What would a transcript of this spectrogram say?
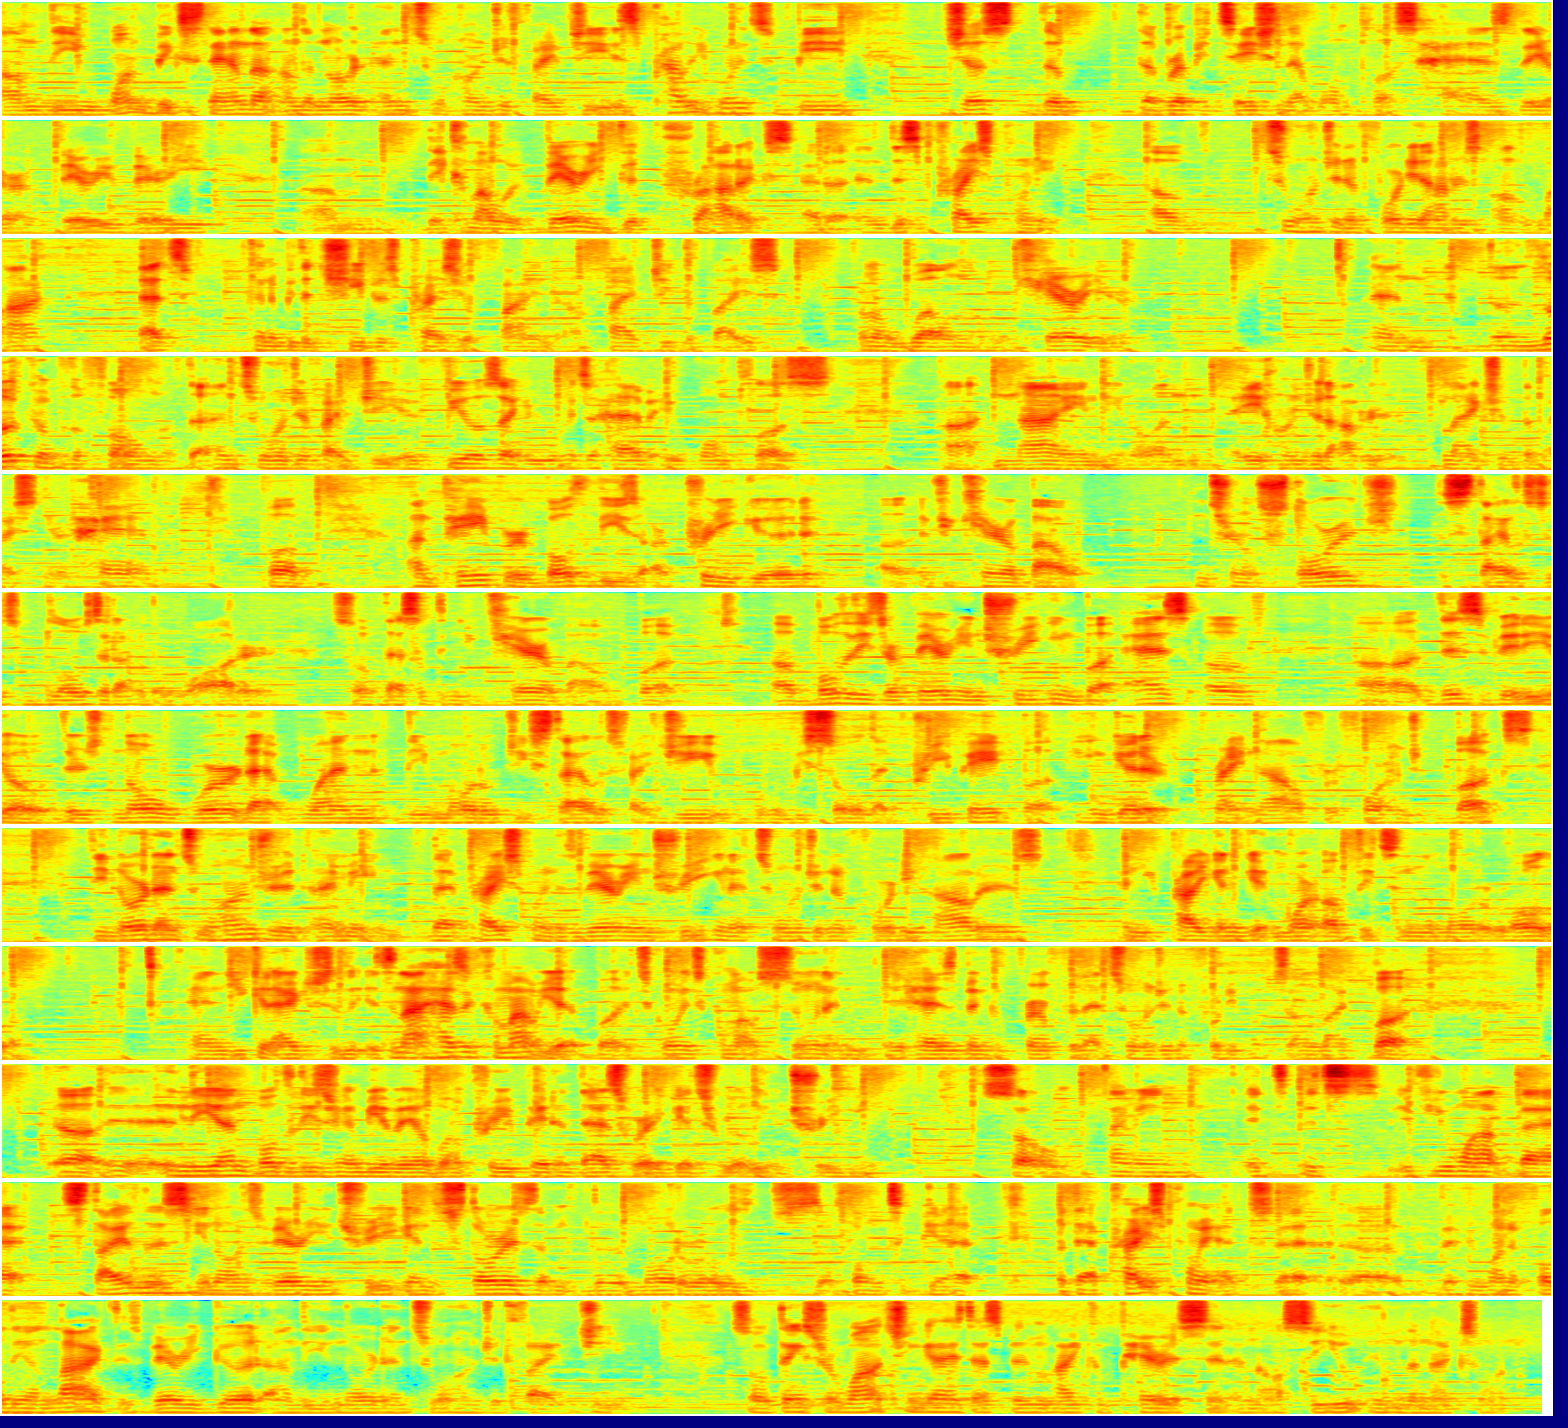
Um, the one big standout on the Nord N200 5G is probably going to be just the the reputation that OnePlus has. They are very, very, um, they come out with very good products at a, and this price point of $240 unlocked. That's going to be the cheapest price you'll find a 5G device from a well-known carrier and the look of the phone of the N200 5G, it feels like you're going to have a OnePlus uh, 9, you know, an $800 flagship device in your hand. But on paper, both of these are pretty good. Uh, if you care about internal storage, the stylus just blows it out of the water. So if that's something you care about, but uh, both of these are very intriguing. But as of uh, this video, there's no word at when the Moto G Stylus 5G will be sold at prepaid, but you can get it right now for 400 bucks. The Nord N200, I mean, that price point is very intriguing at $240, and you're probably gonna get more updates in the Motorola. And you can actually, it's not, hasn't come out yet, but it's going to come out soon, and it has been confirmed for that 240 bucks unlocked. But uh, in the end, both of these are gonna be available on prepaid, and that's where it gets really intriguing. So I mean, it's it's if you want that stylus, you know, it's very intriguing. The storage, the, the Motorola is a phone to get, but that price point at uh, if you want it fully unlocked is very good on the Nord N200 5G. So thanks for watching, guys. That's been my comparison, and I'll see you in the next one.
